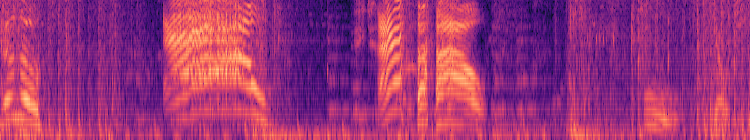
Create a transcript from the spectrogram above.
No, no. Ow! Ow! Ooh, ouch, he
